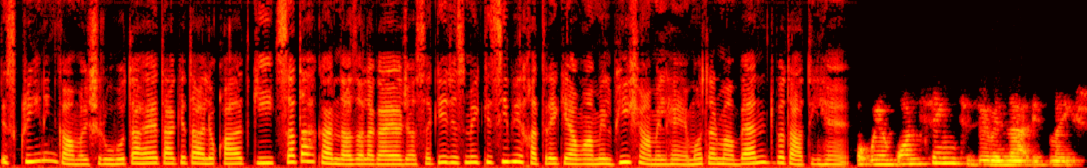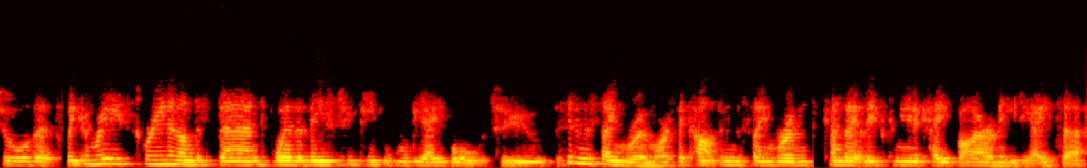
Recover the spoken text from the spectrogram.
اسکریننگ کا عمل شروع ہوتا ہے تاکہ تعلقات کی سطح کا اندازہ لگایا جا سکے، جس میں کسی بھی خطرے کے عوامل بھی شامل ہیں، محترمہ بینٹ بتاتی ہیں۔ To able to sit in the same room, or if they can't sit in the same room, can they at least communicate via a mediator?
